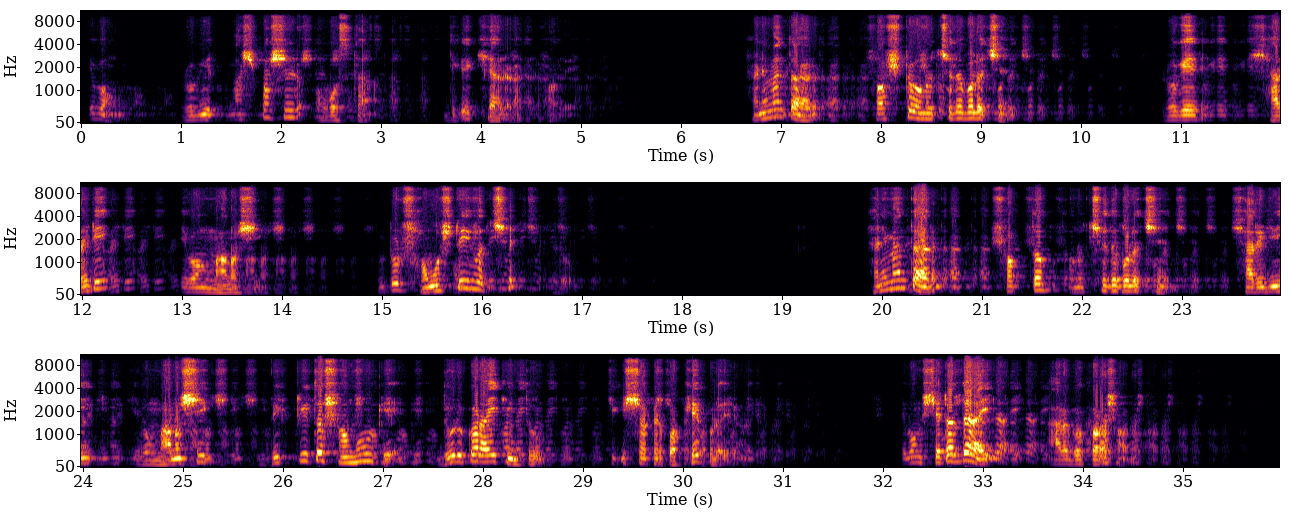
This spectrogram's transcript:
এবং রোগীর আশপাশের অবস্থা দিকে খেয়াল রাখতে হবে। হ্যানিম্যান তার ষষ্ঠ অনুচ্ছেদে বলেছেন রোগের শারীরিক এবং মানসিক দুটোর সমষ্টিই হচ্ছে রোগ। হ্যানিম্যান তার সপ্তম অনুচ্ছেদে বলেছেন শারীরিক এবং মানসিক বিকৃত সমূহকে দূর করাই কিন্তু চিকিৎসকের পক্ষে প্রয়োজন এবং সেটার দ্বারাই আরোগ্য করা সম্ভব।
